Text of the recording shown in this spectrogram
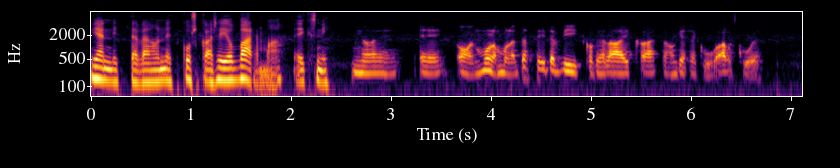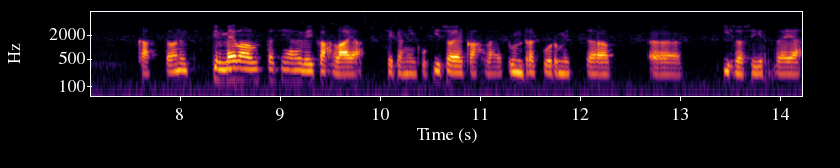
jännittävää on, että koskaan se ei ole varmaa, eikö niin? No ei, ei. On. Mulla, mulla on tässä itse viikko vielä aikaa, että on kesäkuun alkuun. Katsoo nyt. Kyllä meillä on ollut tässä ihan hyviä kahlaaja, sekä niin kuin isoja kahlaaja, tundrakurmitsaa, ö, isosirrejä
